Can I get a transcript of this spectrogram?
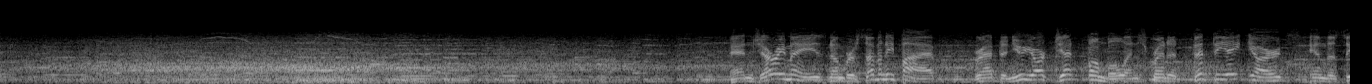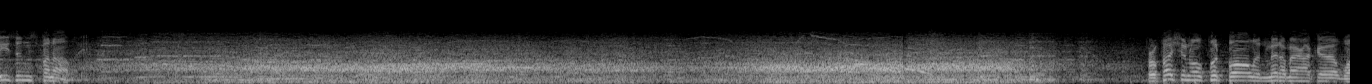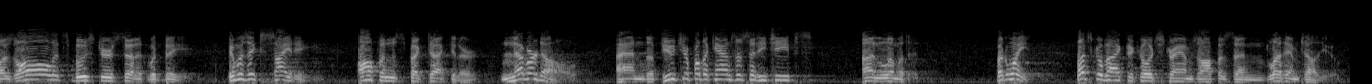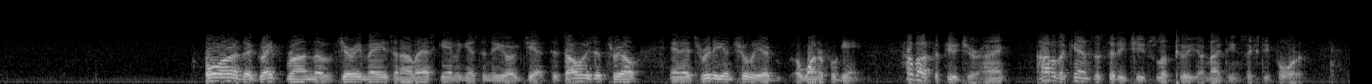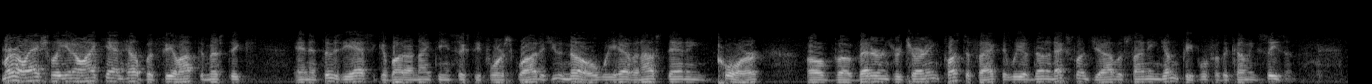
And Jerry Mays, number 75, grabbed a New York Jet fumble and sprinted 58 yards in the season's finale. Professional football in mid-America was all its boosters said it would be. It was exciting, often spectacular, never dull, and the future for the Kansas City Chiefs, unlimited. But wait, let's go back to Coach Stram's office and let him tell you. Or the great run of Jerry Mays in our last game against the New York Jets. It's always a thrill, and it's really and truly a, a wonderful game. How about the future, Hank? How do the Kansas City Chiefs look to you in 1964? Merle, actually, you know, I can't help but feel optimistic and enthusiastic about our 1964 squad. As you know, we have an outstanding core of uh, veterans returning, plus the fact that we have done an excellent job of signing young people for the coming season.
